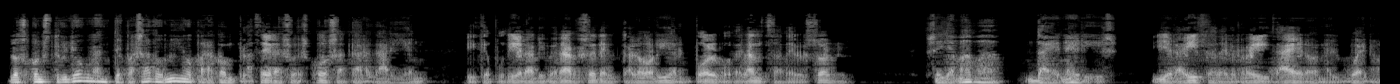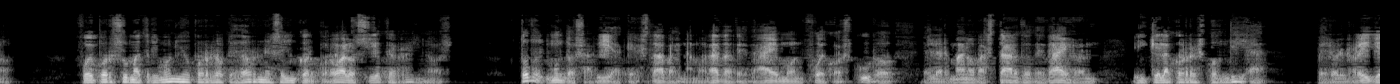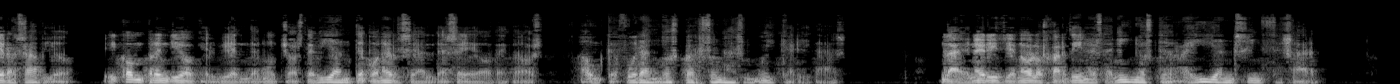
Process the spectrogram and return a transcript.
Los construyó un antepasado mío para complacer a su esposa Targaryen, y que pudiera liberarse del calor y el polvo de lanza del sol. Se llamaba Daenerys y era hija del rey Daeron el Bueno. Fue por su matrimonio por lo que Dorne se incorporó a los siete reinos. Todo el mundo sabía que estaba enamorada de Daemon Fuego Oscuro, el hermano bastardo de Daeron, y que la correspondía, pero el rey era sabio y comprendió que el bien de muchos debía anteponerse al deseo de dos, aunque fueran dos personas muy queridas. Daenerys llenó los jardines de niños que reían sin cesar.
